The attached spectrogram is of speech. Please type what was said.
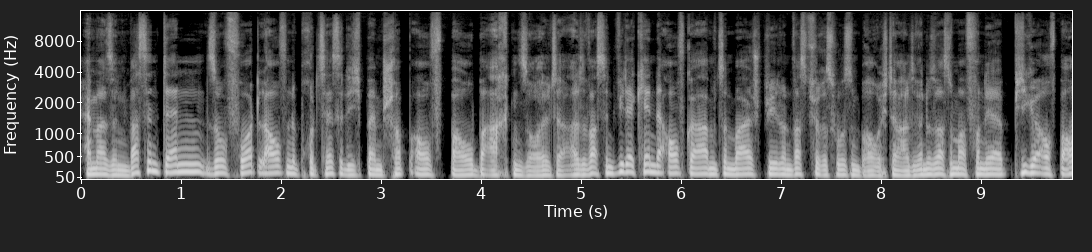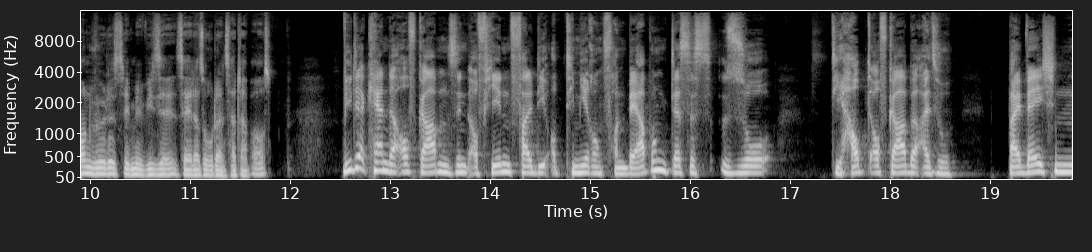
Amazon. Was sind denn so fortlaufende Prozesse, die ich beim Shopaufbau beachten sollte? Also was sind wiederkehrende Aufgaben zum Beispiel und was für Ressourcen brauche ich da? Also wenn du sowas nochmal von der Pike aufbauen würdest, wie sähe das so dein Setup aus? Wiederkehrende Aufgaben sind auf jeden Fall die Optimierung von Werbung. Das ist so die Hauptaufgabe. Also bei welchen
